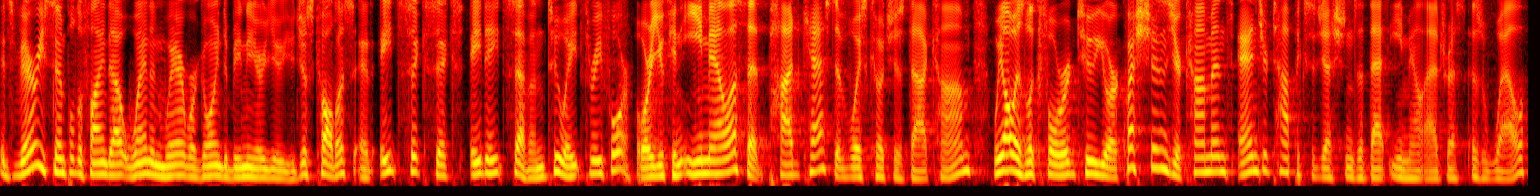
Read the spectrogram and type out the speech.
It's very simple to find out when and where we're going to be near you. You just call us at 866 887 2834. Or you can email us at podcast at voicecoaches.com. We always look forward to your questions, your comments, and your topic suggestions at that email address as well.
